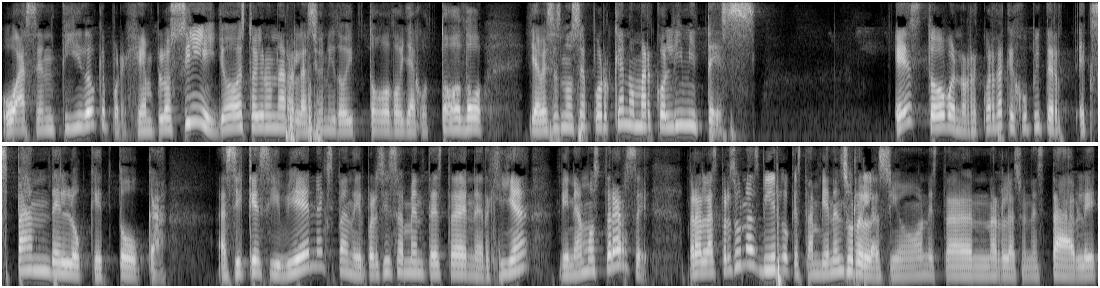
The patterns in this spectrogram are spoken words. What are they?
¿O has sentido que, por ejemplo, sí, yo estoy en una relación y doy todo y hago todo y a veces no sé por qué no marco límites? Esto, bueno, recuerda que Júpiter expande lo que toca. Así que si viene a expandir precisamente esta energía, viene a mostrarse. Para las personas Virgo que están bien en su relación, están en una relación estable,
